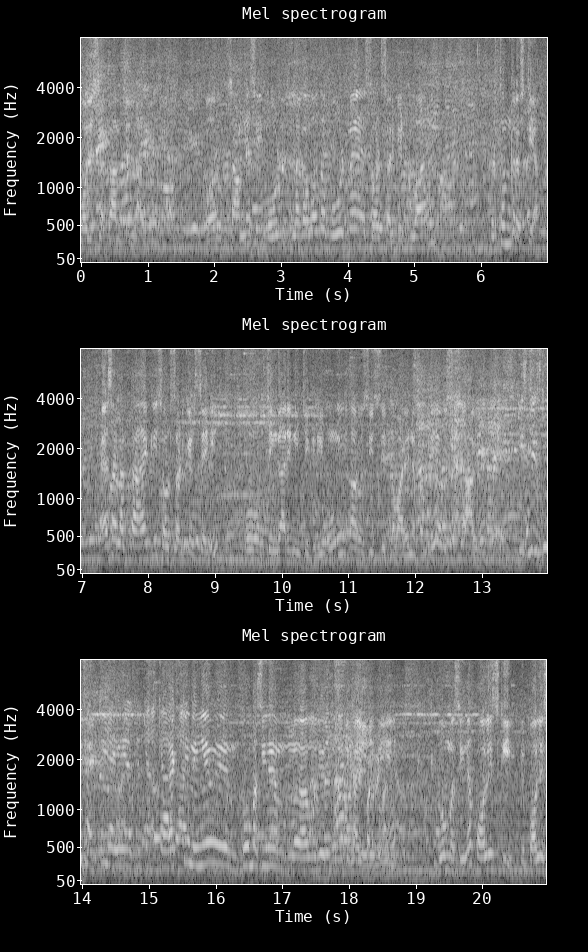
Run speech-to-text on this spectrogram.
पॉलिश का काम चल रहा था। और सामने से ही बोर्ड लगा हुआ था। बोर्ड में शॉर्ट सर्किट हुआ है। प्रथम दृष्टिया ऐसा लगता है कि शॉर्ट सर्किट से ही वो चिंगारी नीचे गिरी होंगी और उसी से कबाड़े ने पकड़ी और उसी से आग। लगी किस चीज़ की फैक्ट्री है ये? फैक्ट्री नहीं है दो मशीनें मुझे दिखाई पड़ रही हैं। दो मशीनें पॉलिश की जो पॉलिश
